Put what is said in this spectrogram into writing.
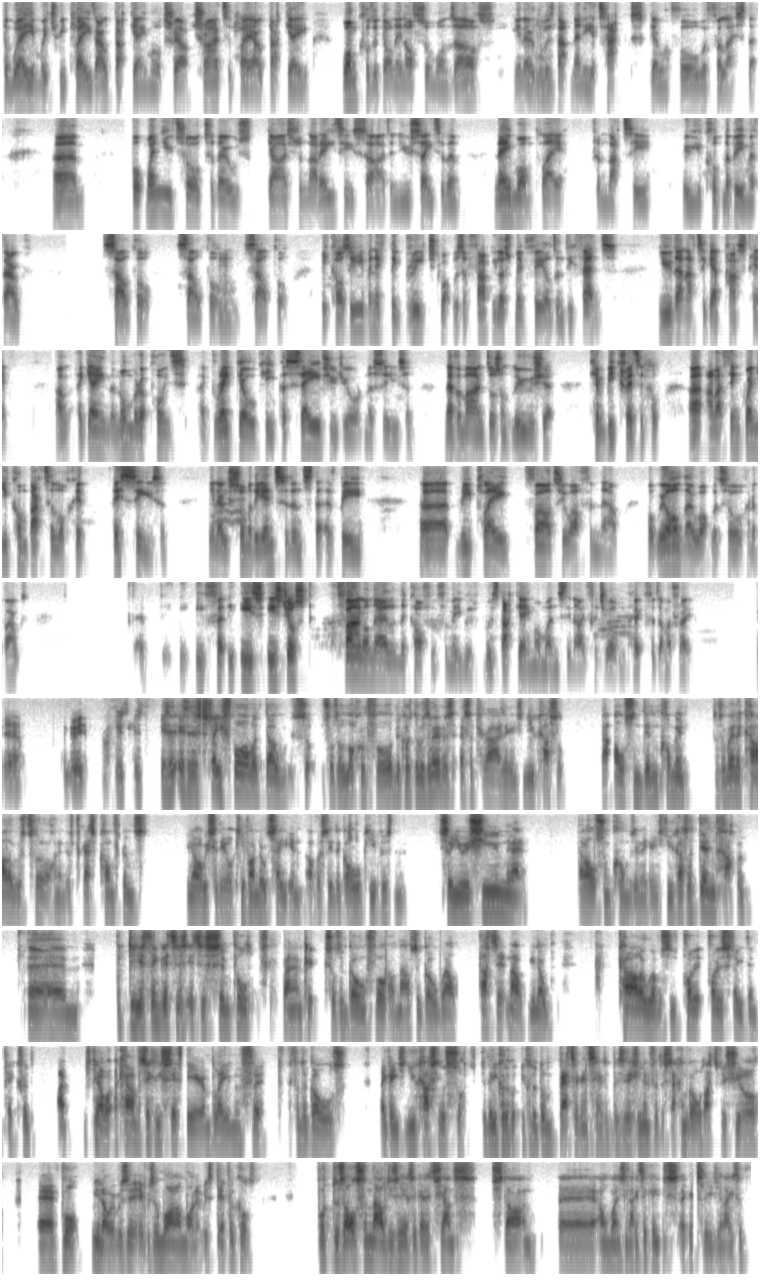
the way in which we played out that game or tra- tried to play out that game, one could have gone in off someone's arse. You know, mm. there was mm. that many attacks going forward for Leicester. Um, but when you talk to those guys from that 80s side and you say to them, name one player from that team who you couldn't have been without, Southall, Southall, mm. Southall. Because even if they breached what was a fabulous midfield and defence, you then had to get past him. And again, the number of points a great goalkeeper saves you during the season, never mind doesn't lose you, can be critical. Uh, and I think when you come back to look at this season, you know, some of the incidents that have been uh, replayed far too often now, but we all know what we're talking about. He, he's, he's just final nail in the coffin for me was, was that game on Wednesday night for Jordan Pickford, I'm afraid. Yeah. agree. Is, is, is, it, is it a straightforward though, so, sort of looking forward? Because there was a bit of a, a surprise against Newcastle that Olsen didn't come in. Because the way the Carlo was talking in his press conference, you know, we said he'll keep on rotating, obviously the goalkeepers. And so you assume then that Olsen comes in against Newcastle. It didn't happen. Um, but do you think it's as, it's as simple, Frank, sort of going forward now to go, well, that's it now? You know, Carlo obviously put it put his faith in Pickford. I, you know, I can't particularly sit here and blame him for for the goals against Newcastle as such. So he could have, he could have done better in terms of positioning for the second goal, that's for sure. Uh, but you know, it was a, it was a one on one. It was difficult. But does Olsen now deserve to get a chance starting uh, on Wednesday night against against Leeds United?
